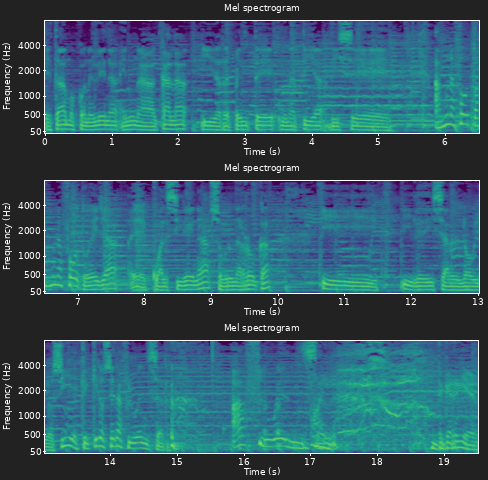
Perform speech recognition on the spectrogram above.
Estábamos con Elena en una cala y de repente una tía dice, hazme una foto, hazme una foto. Ella, eh, cual sirena, sobre una roca y, y le dice al novio, sí, es que quiero ser afluencer. Afluencer. ¿De rier?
